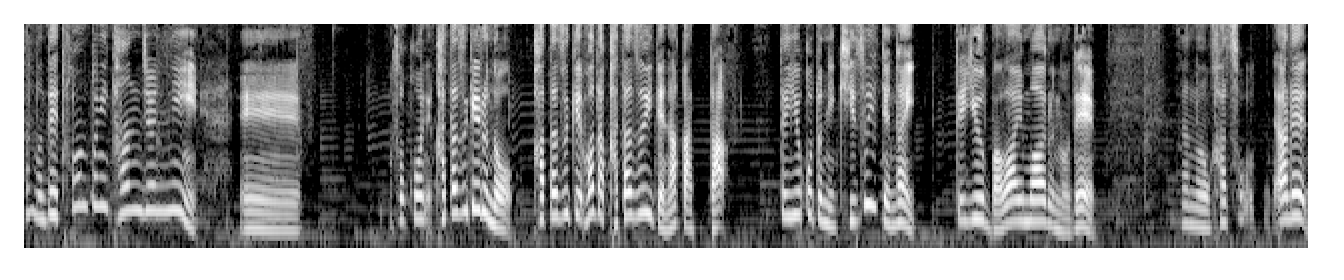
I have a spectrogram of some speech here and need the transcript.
なので本当に単純に、えー、そこに片付けるの片付けまだ片付いてなかったっていうことに気づいてないっていう場合もあるのであの、仮想、あれ、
